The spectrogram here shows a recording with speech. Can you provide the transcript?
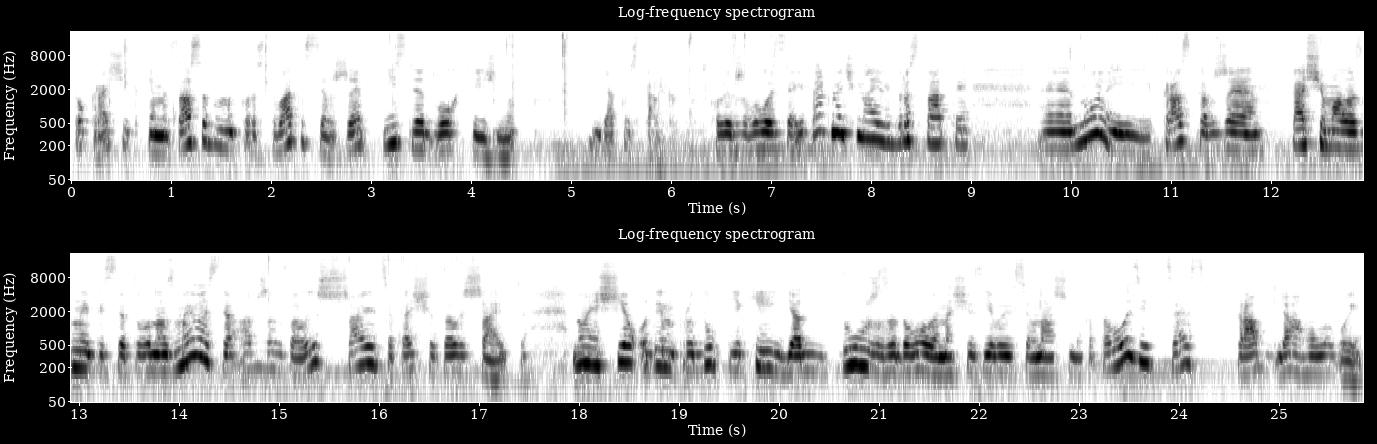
то краще такими засобами користуватися вже після двох тижнів. Якось так. Коли вже волосся і так починає відростати. Е, Ну і краска вже та, що мала змитися, то вона змилася, а вже залишається та, що залишається. Ну і ще один продукт, який я дуже задоволена, що з'явився в нашому каталозі, це скраб для голови.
